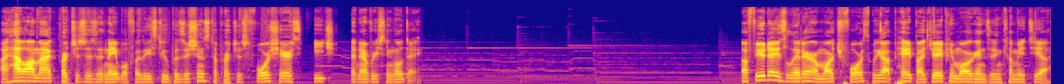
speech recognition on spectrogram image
I have automatic purchases enabled for these two positions to purchase 4 shares each and every single day. A few days later, on March 4th, we got paid by JP Morgan's income ETF.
